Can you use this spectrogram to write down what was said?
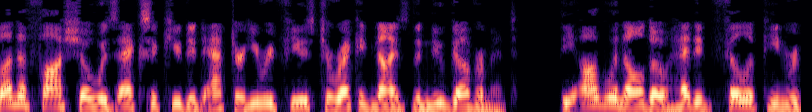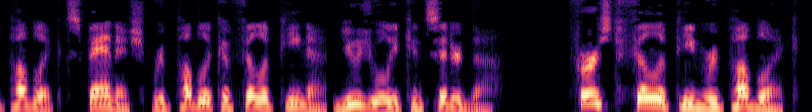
Bonifacio was executed after he refused to recognize the new government. The Aguinaldo-headed Philippine Republic Spanish, Republica Filipina, usually considered the First Philippine Republic,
